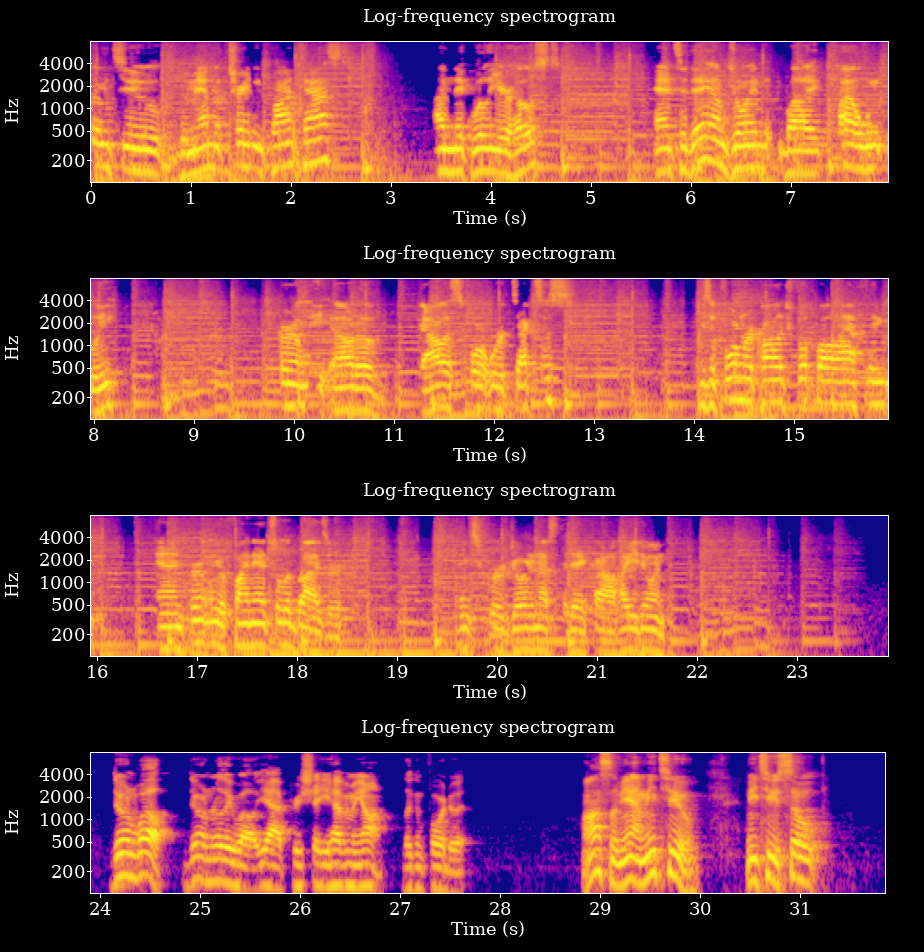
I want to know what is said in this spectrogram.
Welcome to the Mammoth Training Podcast. I'm Nick Willey, your host. And today I'm joined by Kyle Winkley, currently out of Dallas, Fort Worth, Texas. He's a former college football athlete and currently a financial advisor. Thanks for joining us today, Kyle. How are you doing? Doing well. Doing really well. Yeah, I appreciate you having me on. Looking forward to it. Awesome. Yeah, me too. Me too. So,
